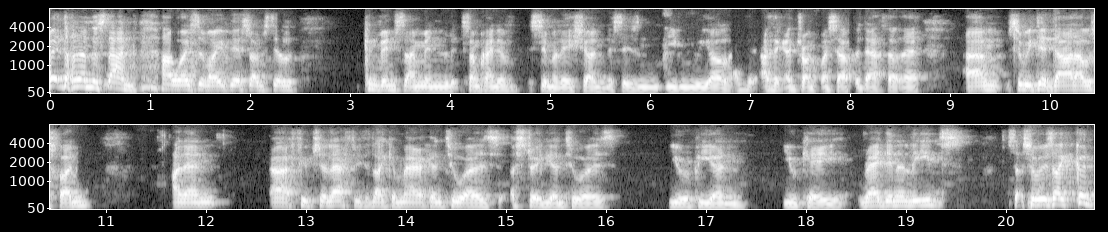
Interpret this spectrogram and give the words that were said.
I don't understand how I survived this. I'm still convinced I'm in some kind of simulation. This isn't even real. I think I drunk myself to death out there. Um, so we did that. That was fun. And then uh, Future Left, we did like American tours, Australian tours, European, UK, Reading and Leeds. So, so yeah. it was like good,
